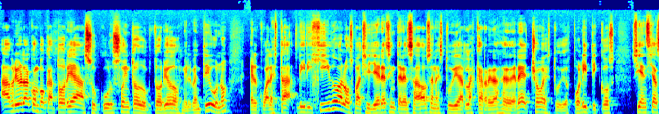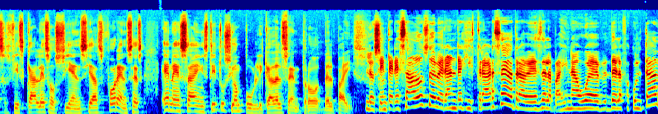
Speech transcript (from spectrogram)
abrió la convocatoria a su curso introductorio 2021, el cual está dirigido a los bachilleres interesados en estudiar las carreras de Derecho, Estudios Políticos, Ciencias Fiscales o Ciencias Forenses en esa institución pública del centro del país. Los interesados deberán registrarse a través de la página web de la facultad,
